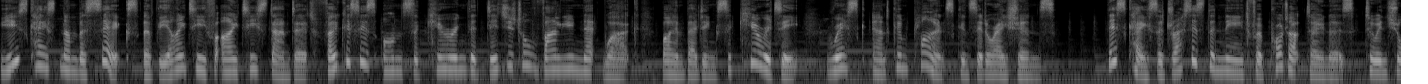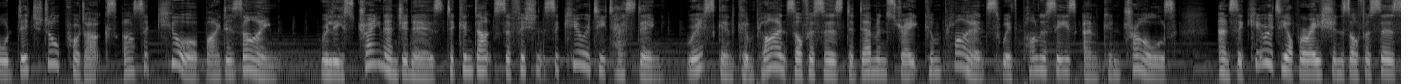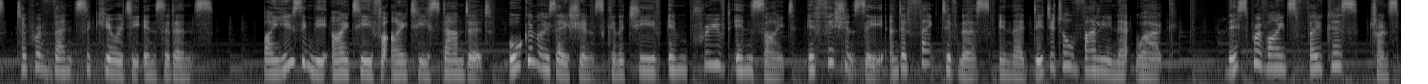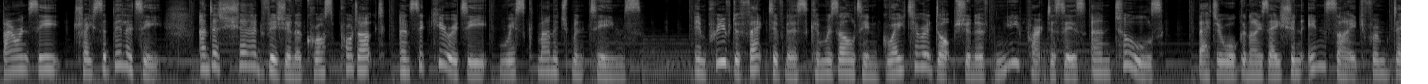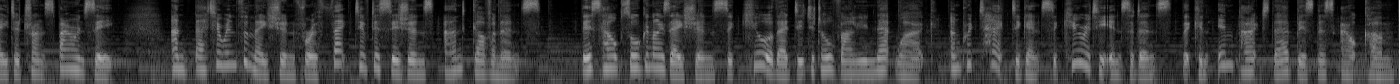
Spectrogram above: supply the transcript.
Use case number six of the IT for IT standard focuses on securing the digital value network by embedding security, risk, and compliance considerations. This case addresses the need for product owners to ensure digital products are secure by design, release train engineers to conduct sufficient security testing, risk and compliance officers to demonstrate compliance with policies and controls, and security operations officers to prevent security incidents. By using the IT for IT standard, organizations can achieve improved insight, efficiency, and effectiveness in their digital value network. This provides focus, transparency, traceability, and a shared vision across product and security risk management teams. Improved effectiveness can result in greater adoption of new practices and tools, better organization insight from data transparency, and better information for effective decisions and governance. This helps organizations secure their digital value network and protect against security incidents that can impact their business outcome.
